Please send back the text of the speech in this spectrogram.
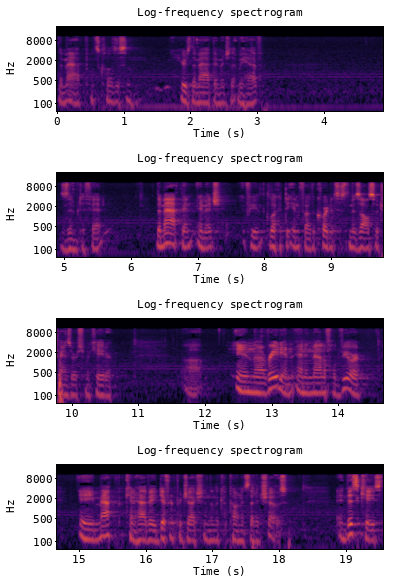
the map, let's close this. In. Here's the map image that we have zoom to fit. The map in image, if you look at the info, the coordinate system is also transverse Mercator. Uh, in uh, Radian and in Manifold Viewer, a map can have a different projection than the components that it shows. In this case,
